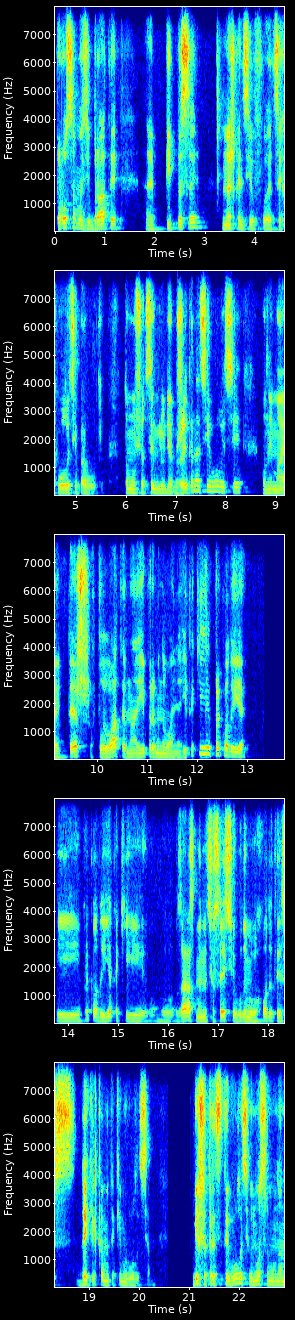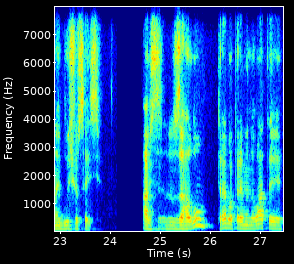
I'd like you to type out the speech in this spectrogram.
просимо зібрати е, підписи мешканців е, цих вулиць і провулків, тому що цим людям жити на цій вулиці, вони мають теж впливати на її перейменування. І такі приклади є. І приклади є такі. Зараз ми на цю сесію будемо виходити з декількома такими вулицями. Більше 30 вулиць виносимо на найближчу сесію. А загалом треба перейменувати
